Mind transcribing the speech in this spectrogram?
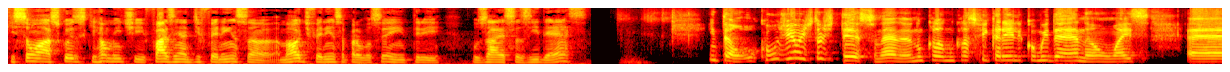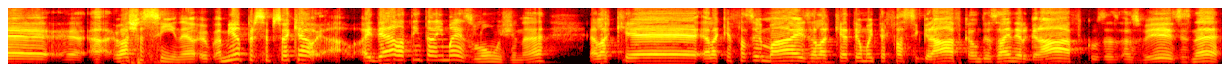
que são as coisas que realmente fazem a diferença, a maior diferença para você entre usar essas IDEs? Então, o Code é o editor de texto, né? Eu não, não classificaria ele como IDE, não, mas é, é, eu acho assim, né? Eu, a minha percepção é que a, a, ideia ela tenta ir mais longe, né? Ela quer, ela quer fazer mais, ela quer ter uma interface gráfica, um designer gráfico, às, às vezes, né?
